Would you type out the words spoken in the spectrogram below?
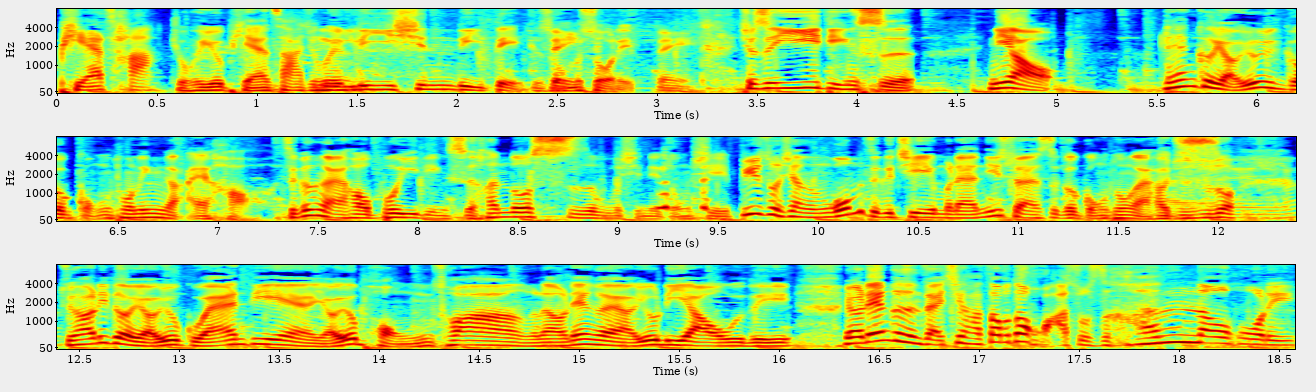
偏差就会有偏差，就会离心离德，就是我们说的，对，就是一定是你要。两个要有一个共同的爱好，这个爱好不一定是很多实物性的东西，比如说像我们这个节目呢，你算是个共同爱好，就是说最好里头要有观点，要有碰撞，然后两个要有聊的，要两个人在一起哈找不到话说是很恼火的。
